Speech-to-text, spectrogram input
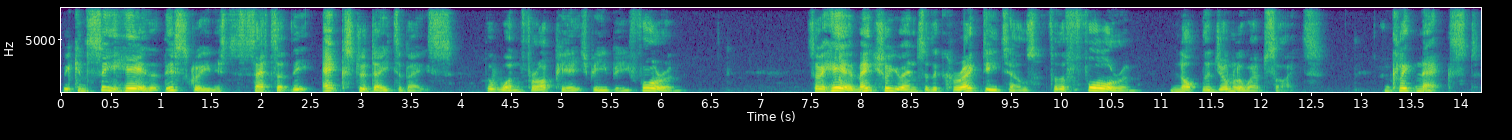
We can see here that this screen is to set up the extra database, the one for our phpBB forum. So here, make sure you enter the correct details for the forum, not the Joomla website. And click Next.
